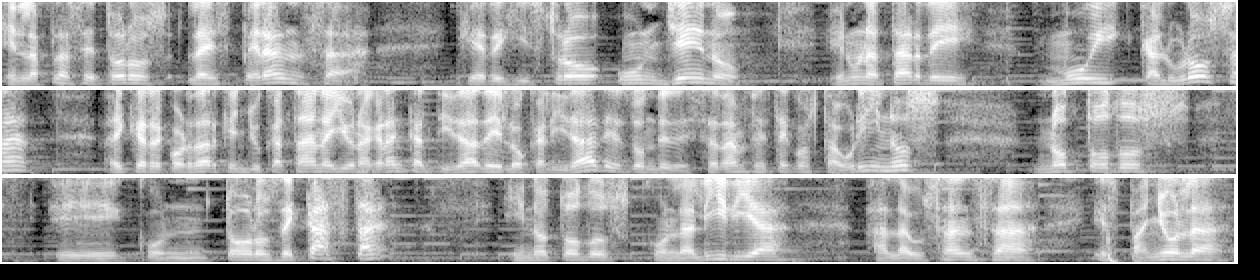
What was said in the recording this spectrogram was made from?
En la Plaza de Toros La Esperanza, que registró un lleno en una tarde muy calurosa, hay que recordar que en Yucatán hay una gran cantidad de localidades donde se dan festejos taurinos, no todos eh, con toros de casta y no todos con la lidia a la usanza española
